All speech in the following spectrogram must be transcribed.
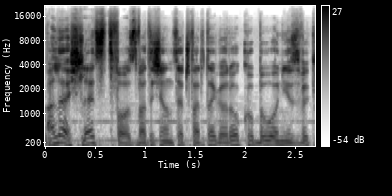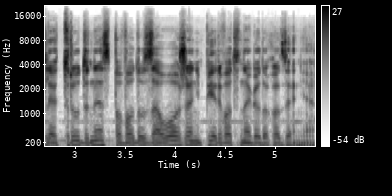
Ale śledztwo z 2004 roku było niezwykle trudne z powodu założeń pierwotnego dochodzenia.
